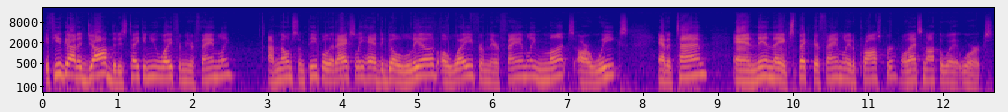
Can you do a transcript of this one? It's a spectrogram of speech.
If you've got a job that is taking you away from your family, I've known some people that actually had to go live away from their family months or weeks at a time and then they expect their family to prosper. Well, that's not the way it works.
